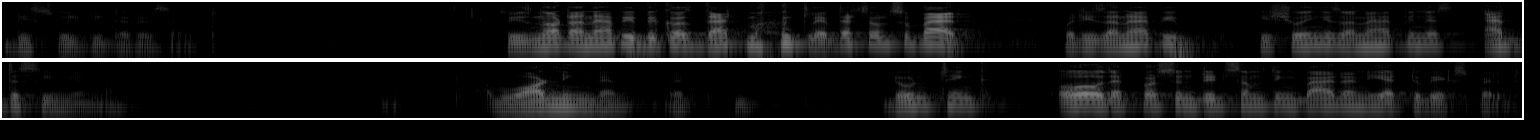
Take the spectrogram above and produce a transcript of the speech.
this will be the result. So he's not unhappy because that monk left. That's also bad. But he's unhappy, he's showing his unhappiness at the senior monks warning them that don't think, oh, that person did something bad and he had to be expelled.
